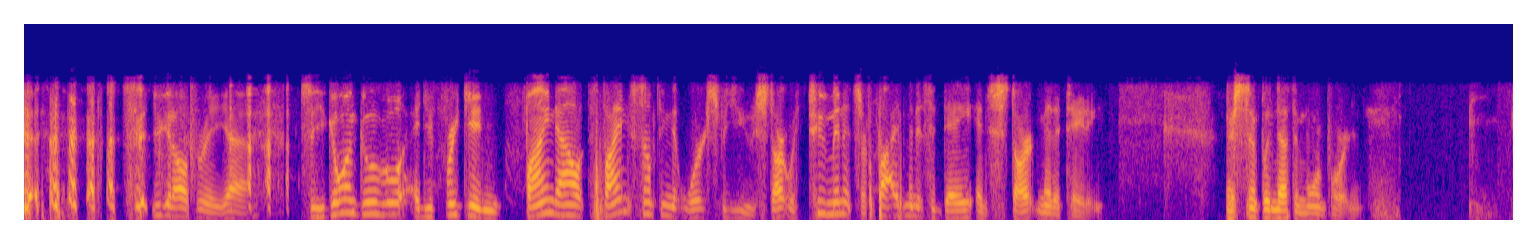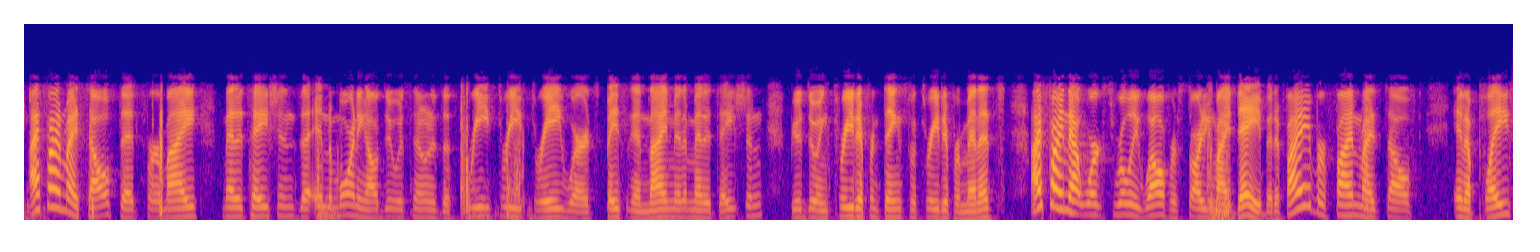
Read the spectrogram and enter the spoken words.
you get all three, yeah. So you go on Google and you freaking find out, find something that works for you. Start with two minutes or five minutes a day and start meditating. There's simply nothing more important. I find myself that for my meditations in the morning, I'll do what's known as a three three three, where it's basically a nine minute meditation. You're doing three different things for three different minutes. I find that works really well for starting my day. But if I ever find myself in a place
